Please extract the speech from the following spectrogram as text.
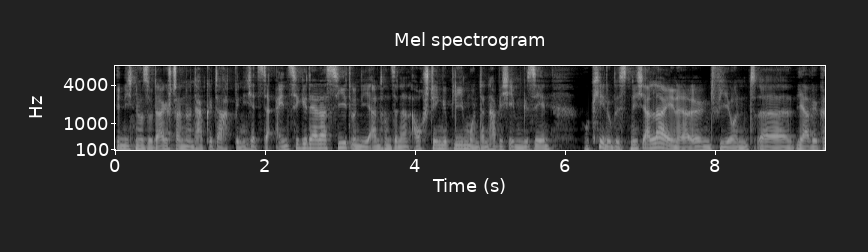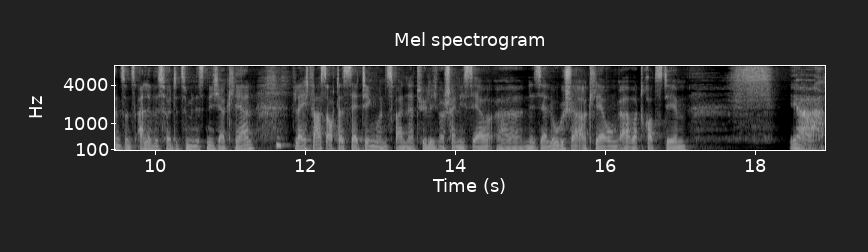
bin ich nur so da gestanden und habe gedacht, bin ich jetzt der Einzige, der das sieht? Und die anderen sind dann auch stehen geblieben. Und dann habe ich eben gesehen, okay, du bist nicht alleine irgendwie. Und äh, ja, wir können es uns alle bis heute zumindest nicht erklären. Vielleicht war es auch das Setting und es war natürlich wahrscheinlich sehr, äh, eine sehr logische Erklärung, aber trotzdem, ja,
